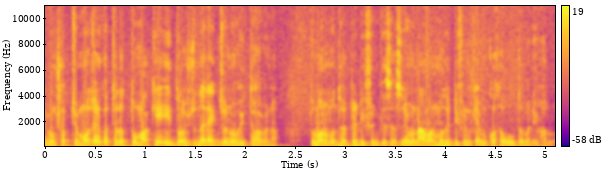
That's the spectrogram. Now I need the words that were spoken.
এবং সবচেয়ে মজার কথা হলো, তোমাকে এই দশ জনের একজনও হইতে হবে না। তোমার মধ্যে একটা ডিফারেন্ট কেস আছে। যেমন আমার মধ্যে ডিফারেন্ট আমি কথা বলতে পারি ভালো।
